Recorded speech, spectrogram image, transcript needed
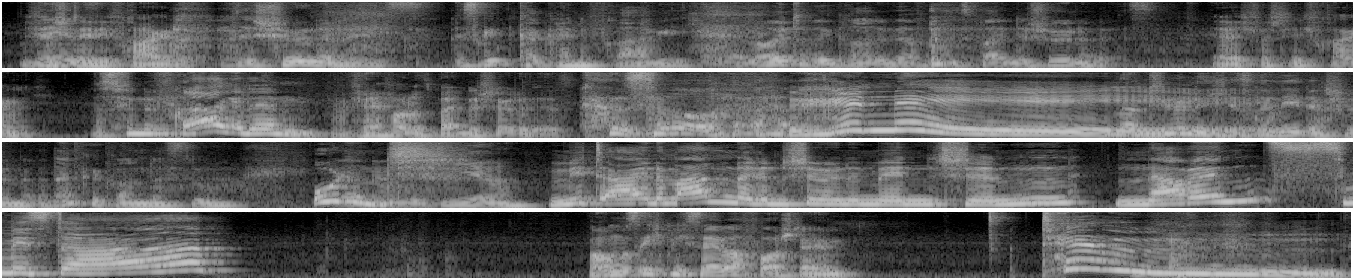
Ich verstehe die Frage nicht. das Schönere ist. Es gibt gar keine Frage. Ich erläutere gerade, wer von uns beiden der Schönere ist. Ja, ich verstehe die Frage nicht. Was für eine Frage denn? Wer von uns beiden der Schönere ist? So, René. natürlich ist René der Schönere. Danke, Con, dass du Und mit mir mit einem anderen schönen Menschen namens Mr. Warum muss ich mich selber vorstellen? Tim.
